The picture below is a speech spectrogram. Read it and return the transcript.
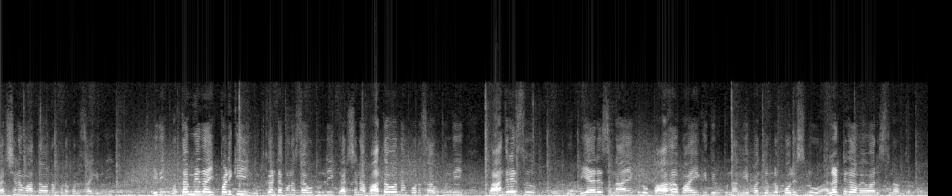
ఘర్షణ వాతావరణం కూడా కొనసాగింది. ఇది మొత్తం మీద ఇప్పటికీ ఉత్కంఠ కొనసాగుతుంది. ఘర్షణ వాతావరణం కొనసాగుతుంది. కాంగ్రెస్ బీఆర్ఎస్ నాయకులు బాహాబాహికి తిరుగుతున్న నేపథ్యంలో పోలీసులు అలర్ట్గా వ్యవహరిస్తున్నారు. చెప్పారు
